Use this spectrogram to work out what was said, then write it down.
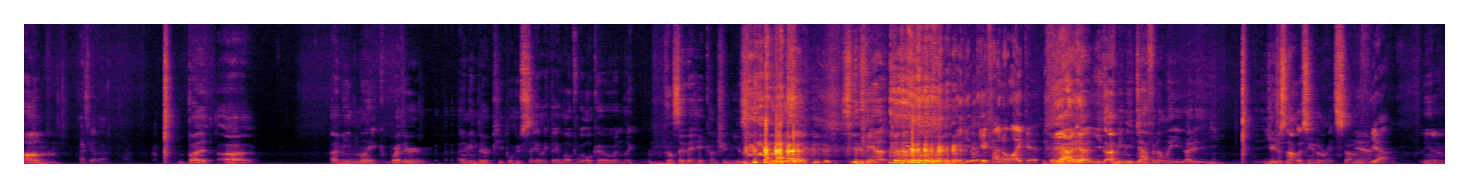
Um, I feel that but uh i mean like whether i mean there are people who say like they love wilco and like they'll say they hate country music you can't you, you kind of like it yeah yeah you, i mean you definitely I mean, you, you're just not listening to the right stuff Yeah. yeah you know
